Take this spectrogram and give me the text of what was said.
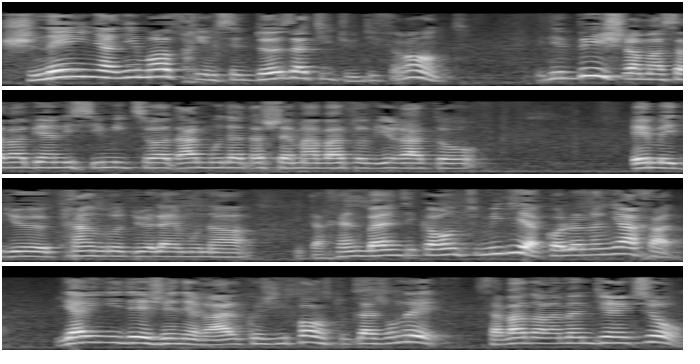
c'est deux attitudes différentes. Il dit, Bishlama, ça va bien, l'ici mitzvot, almudat Hashem, avato virato, aimer Dieu, craindre Dieu, la Il y a une idée générale que j'y pense toute la journée. Ça va dans la même direction.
